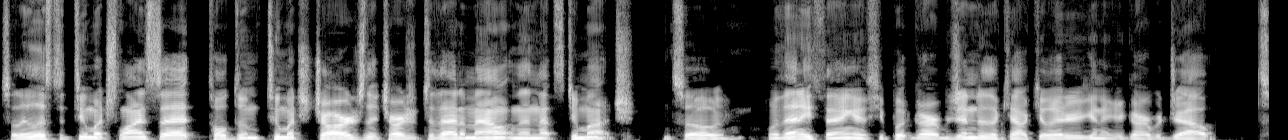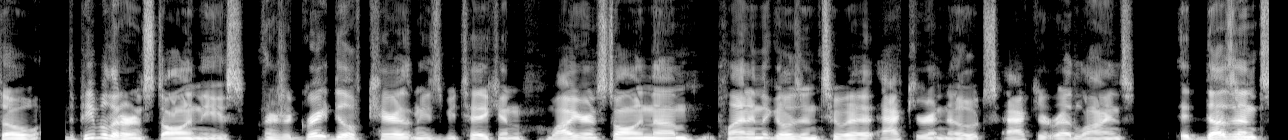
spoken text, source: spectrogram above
So they listed too much line set, told them too much charge. They charge it to that amount, and then that's too much. And so with anything, if you put garbage into the calculator, you're going to get garbage out. So the people that are installing these, there's a great deal of care that needs to be taken while you're installing them, planning that goes into it, accurate notes, accurate red lines. It doesn't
